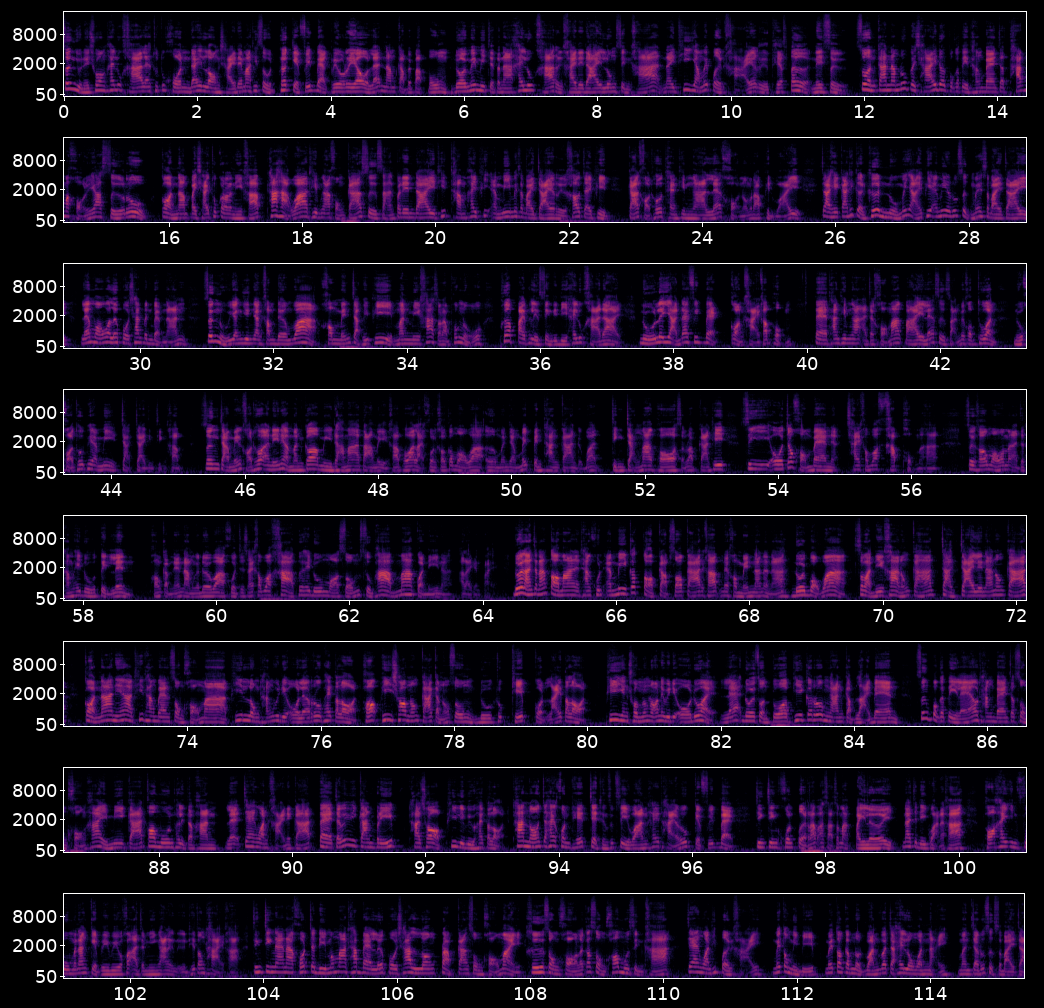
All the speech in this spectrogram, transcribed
ซึ่งอยู่ในช่วงให้ลูกค้าและทุกๆ คนได้ลองใช้ได้มากที่สุด เพื่อเก็บฟีดแบ็กเรียวๆ และนำกลับไปปรับปรุง โดยไม่มีเจตนาให้ลูกค้าหรือใครใด ๆ ลงสินค้าในที่ยังไม่เปิดขายหรือเทสเตอร์ในสื่อ ส่วนการนำรูปไปใช้โดยปกติทางแบรนด์จะทักมาขออนุญาตซื้อรูปก่อนนำไปใช้ทุกกรณีครับ ถ้าหากว่าทีมงานของการ์ดสื่อสารประเด็นใดที่ทำให้พี่แอมมี่ไม่สบายใจหรือเข้าใจผิด การขอโทษแทนทีมงานและขอน้อมรับผิดไว้ จากเหตุการณ์ที่เกิดขึ้นหนูไม่อยากให้พี่แอมมี่รู้สึกไม่สบายใจ และมองว่าเลิฟโพชั่นเป็นแบบนั้น ซึ่งหนูยังยืนยันคำเดิมว่าคอมเมนต์จากพี่ๆมันมีค่าสำหรับพวกหนู เพื่อไปผลิตสิ่งดีๆ ให้ลูกค้าได้ หนูเลยอยากได้ฟีดแบ็กก่อนขายครับผมแต่ทางทีมงานอาจจะขอมากไป และสื่อสารไม่ครบถ้วน หนูขอโทษพี่แอมมี่จากใจจริง ๆ ครับ ซึ่งจากเม้นขอโทษอันนี้เนี่ยมันก็มีดราม่าตามมาอีกครับ เพราะว่าหลายคนเขาก็มองว่าเออมันยังไม่เป็นทางการหรือว่าจริงจังมากพอสำหรับการที่ CEO เจ้าของแบรนด์เนี่ยใช้คำว่าครับผมอะฮะซึ่งเขามองว่ามันอาจจะทำให้ดูติดเล่น พร้อมกับแนะนำกันด้วยว่าควรจะใช้คำว่าค่าเพื่อให้ดูเหมาะสมสุภาพมากกว่านี้นะอะไรกันไปโดยหลังจากนั้นต่อมาเนี่ยทางคุณแอมมี่ก็ตอบกลับซอการ์ดครับในคอมเมนต์นั้นนะนะโดยบอกว่าสวัสดีค่ะน้องการ์ดจากใจเลยนะน้องการ์ด ก่อนหน้านี้ที่ทางแบรนด์ส่งของมา พี่ลงทั้งวิดีโอและรูปให้ตลอด เพราะพี่ชอบน้องการ์ดกับน้องซุง ดูทุกคลิปกดไลค์ตลอด พี่ยังชมน้องๆในวิดีโอด้วย และโดยส่วนตัวพี่ก็ร่วมงานกับหลายแบรนด์ ซึ่งปกติแล้วทางแบรนด์จะส่งของให้มีการ์ดข้อมูลผลิตภัณฑ์ และแจ้งวันขายในการ์ด แต่จะไม่มีการบรีฟถ้าชอบพี่รีวิวให้ตลอด ถ้าน้องจะให้คนเทส 7-14 วันให้ถ่ายรูปเก็บฟีดแบ็ก จริง ๆ ควรเปิดรับอาสาสมัครไปเลย น่าจะดีกว่านะคะ เพราะให้อินฟูมานั่งเก็บรีวิวเขาอาจจะมีงานอื่นๆ ที่ต้องถ่ายค่ะ จริง ๆ ในอนาคตจะดีมากๆ ถ้าแบรนด์เลิฟโพชั่นลองปรับการส่งของใหม่ คือส่งของแล้วก็ส่งข้อมูลสินค้าแจ้งวันที่เปิดขายไม่ต้องมีบีบไม่ต้องกำหนดวันว่าจะให้ลงวันไหน มันจะรู้สึกสบายใจ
